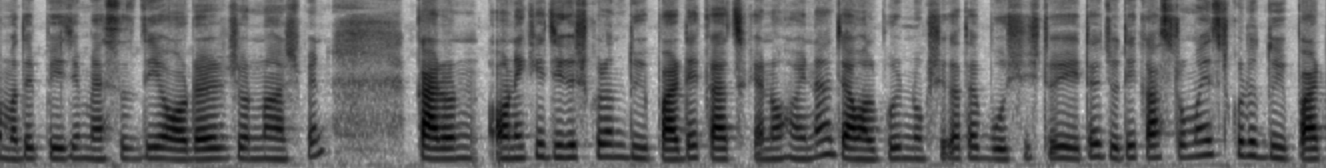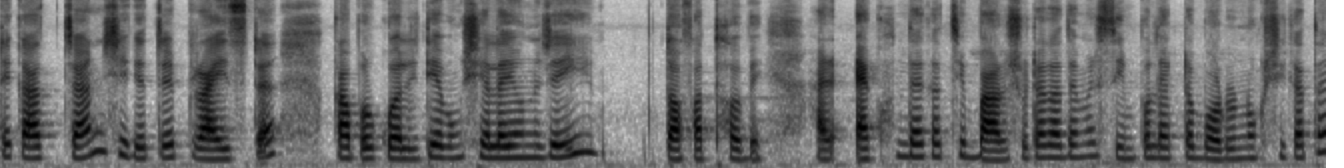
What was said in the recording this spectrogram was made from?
আমাদের পেজে মেসেজ দিয়ে অর্ডারের জন্য আসবেন। কারণ অনেকেই জিজ্ঞেস করেন, দুই পার্টে কাজ কেন হয় না? জামালপুরের নকশিকাতার বৈশিষ্ট্য এটা, যদি কাস্টমাইজড করে দুই পার্টে কাজ চান, সেক্ষেত্রে প্রাইসটা কাপড় কোয়ালিটি এবং সেলাই অনুযায়ী তফাত হবে। আর এখন দেখাচ্ছি বারোশো টাকা দামের সিম্পল একটা বড় নকশিকাতা।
